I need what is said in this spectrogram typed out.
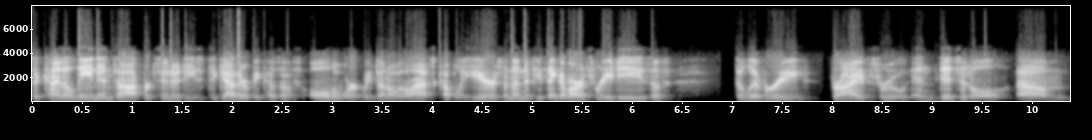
to kind of lean into opportunities together because of all the work we've done over the last couple of years. And then if you think of our three Ds of delivery, drive-thru, and digital, um,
